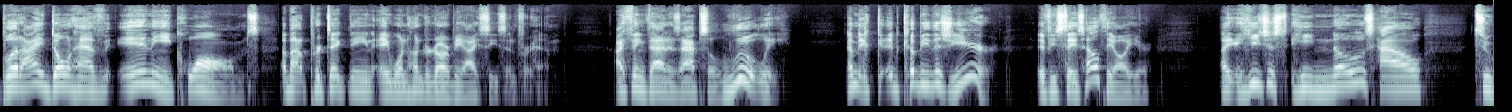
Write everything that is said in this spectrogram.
but I don't have any qualms about predicting a 100 RBI season for him. I think that is absolutely, I mean, it, it could be this year if he stays healthy all year. He just, he knows how to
